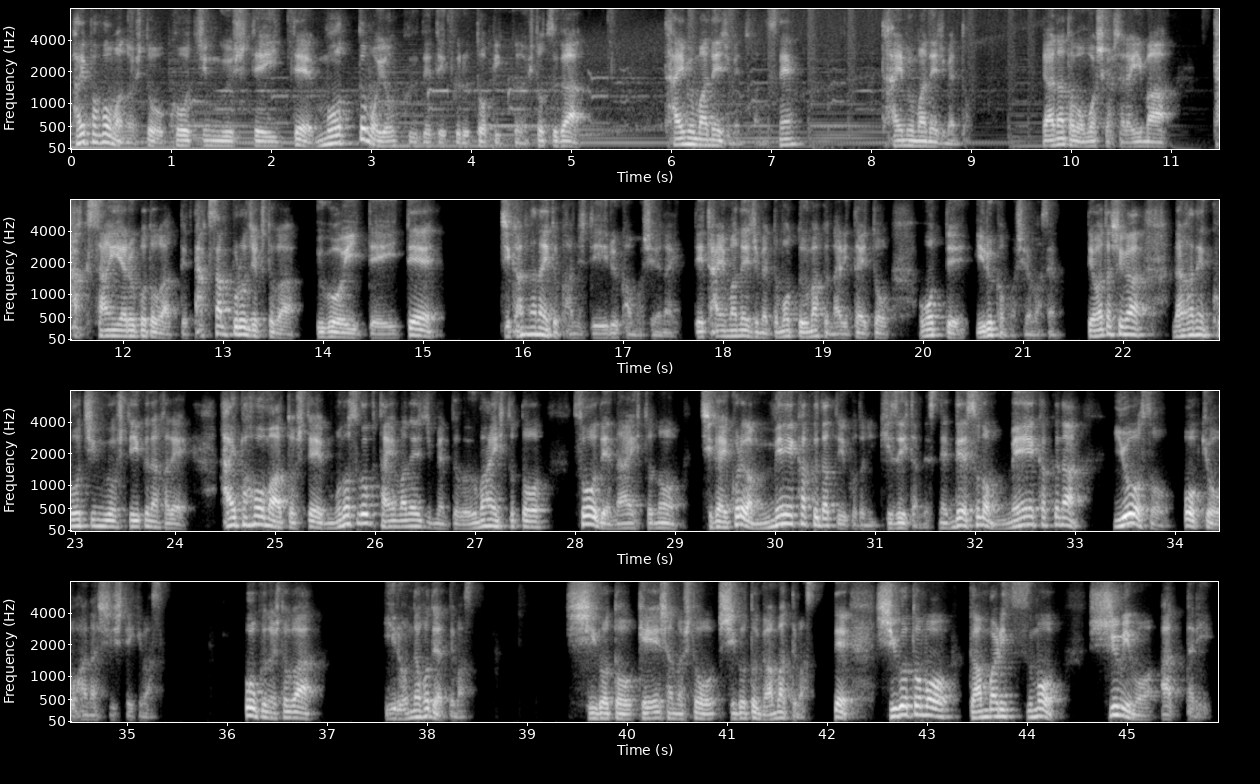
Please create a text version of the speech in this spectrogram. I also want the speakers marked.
Speaker 1: ハイパフォーマーの人をコーチングしていて、最もよく出てくるトピックの一つが、タイムマネジメントなんですね。タイムマネジメント。であなたももしかしたら今、たくさんやることがあって、たくさんプロジェクトが動いていて、時間がないと感じているかもしれない。で、タイムマネジメントもっと上手くなりたいと思っているかもしれません。で、私が長年コーチングをしていく中で、ハイパフォーマーとしてものすごくタイムマネジメントが上手い人とそうでない人の違い、これが明確だということに気づいたんですね。で、その明確な要素を今日お話ししていきます。多くの人がいろんなことやってます。仕事、経営者の人、仕事頑張ってます。で、仕事も頑張りつつも趣味もあったり、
